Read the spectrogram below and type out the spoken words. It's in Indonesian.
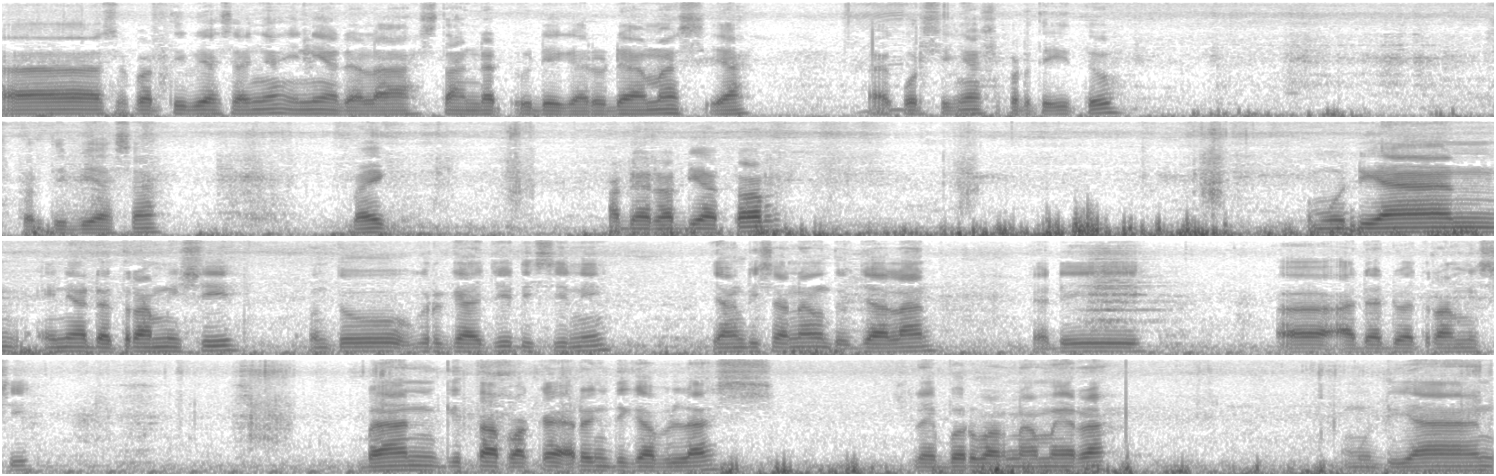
uh, seperti biasanya ini adalah standar UD Garuda Mas ya. Uh, kursinya seperti itu. Seperti biasa. Baik. Ada radiator. Kemudian ini ada transmisi untuk gergaji di sini yang di sana untuk jalan. Jadi uh, ada dua transmisi ban kita pakai ring 13 lebar warna merah kemudian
